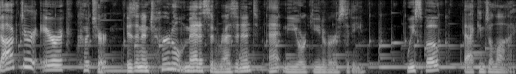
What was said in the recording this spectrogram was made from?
Dr. Eric Kutscher is an internal medicine resident at New York University. We spoke back in July.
